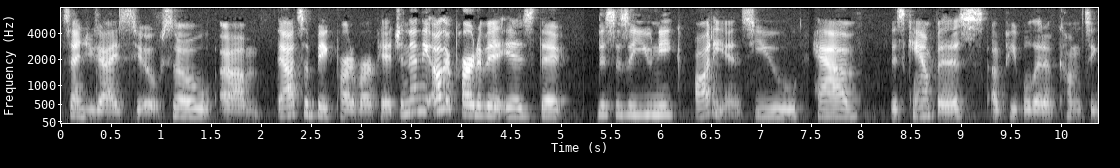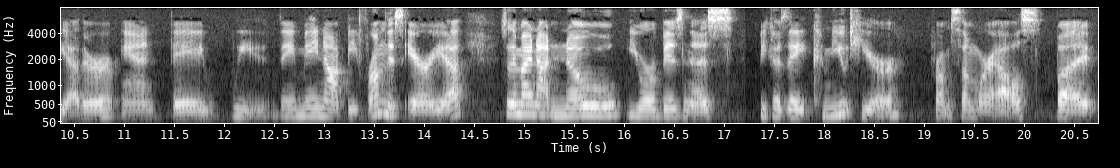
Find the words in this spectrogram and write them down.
send you guys to so um, that's a big part of our pitch and then the other part of it is that this is a unique audience you have this campus of people that have come together and they we they may not be from this area so they might not know your business because they commute here from somewhere else but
